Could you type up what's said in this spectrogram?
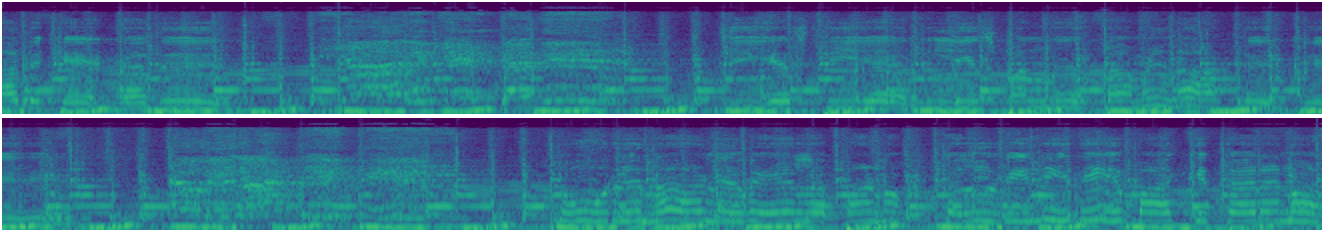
யாரு கேட்டது? ஜிஎஸ்டிய ரிலீஸ் பண்ணு தமிழ்நாட்டுக்கு. நூறு நாள் வேலை பணம் கல்வி நிதி பாக்கி தரணும்.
